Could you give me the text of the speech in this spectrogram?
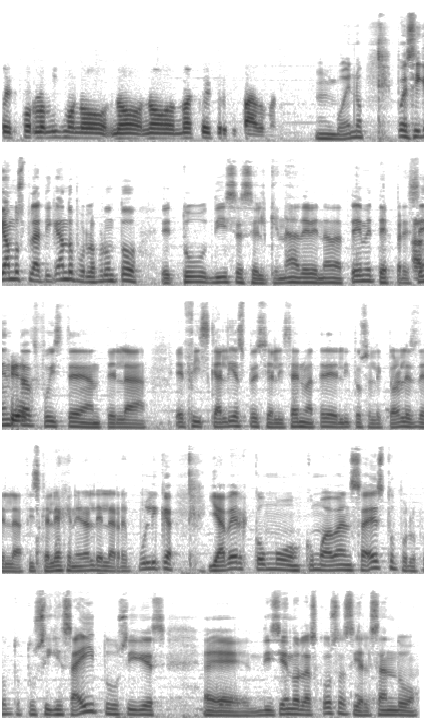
pues por lo mismo no no no no estoy preocupado. Mm, bueno, pues sigamos platicando. Por lo pronto, eh, tú dices el que nada debe, nada teme. Te presentas, fuiste ante la eh, Fiscalía Especializada en Materia de Delitos Electorales de la Fiscalía General de la República y a ver cómo, cómo avanza esto. Por lo pronto, tú sigues ahí, tú sigues eh, diciendo las cosas y alzando,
